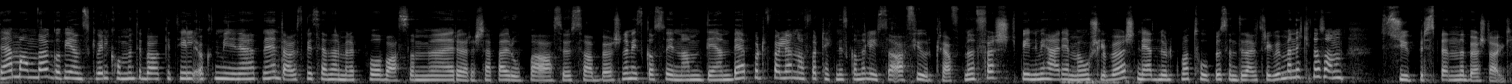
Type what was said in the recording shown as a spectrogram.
Det er mandag, og vi ønsker velkommen tilbake til Økonominyhetene. I dag skal vi se nærmere på hva som rører seg på Europa-, Asia- og USA-børsene. Vi skal også innom DNB-porteføljen og for teknisk analyse av Fjordkraft. Men først begynner vi her hjemme Oslo Børs, ned 0,2% i dag, Trygve. Men ikke noe sånn superspennende børsdag.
